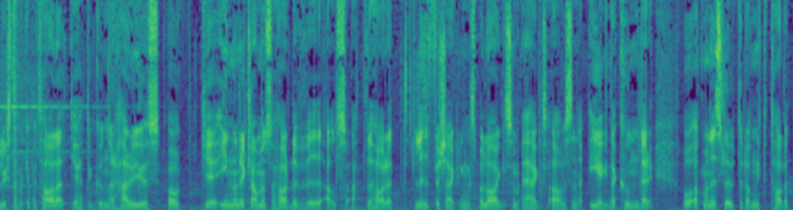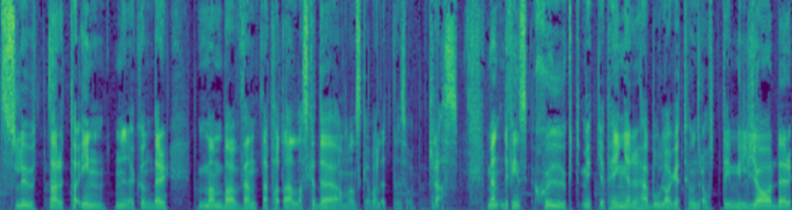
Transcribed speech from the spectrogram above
lyssnar på Kapitalet, jag heter Gunnar Harjus och eh, innan reklamen så hörde vi alltså att vi har ett livförsäkringsbolag som ägs av sina egna kunder och att man i slutet av 90-talet slutar ta in nya kunder. Man bara väntar på att alla ska dö om man ska vara lite så krass. Men det finns sjukt mycket pengar i det här bolaget, 180 miljarder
